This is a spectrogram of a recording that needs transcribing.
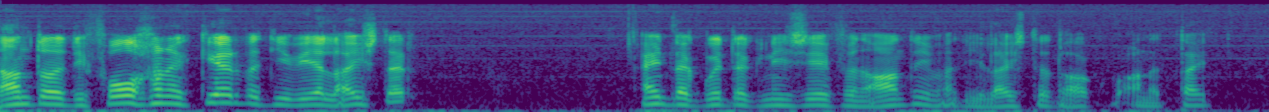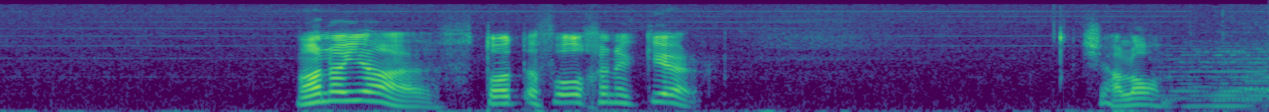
dan tot die volgende keer wat jy weer luister, eindelijk moet ek nie sê vanavond nie, want jy luister dalk op ander tyd, maar nou ja, tot die volgende keer, Shalom. The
